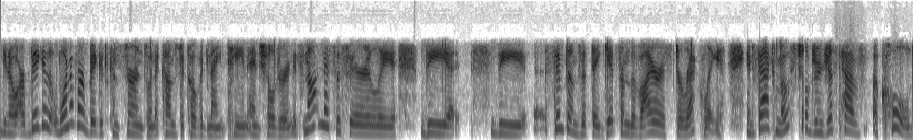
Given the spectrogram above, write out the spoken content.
you know, our biggest, one of our biggest concerns when it comes to COVID-19 and children, it's not necessarily the the symptoms that they get from the virus directly. In fact, most children just have a cold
